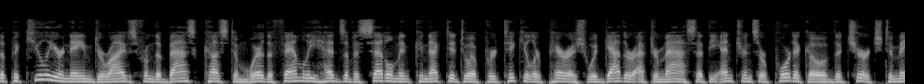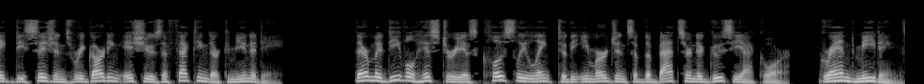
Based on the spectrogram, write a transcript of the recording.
The peculiar name derives from the Basque custom where the family heads of a settlement connected to a particular parish would gather after Mass at the entrance or portico of the church to make decisions regarding issues affecting their community. Their medieval history is closely linked to the emergence of the Batzar Nagusiak or grand meetings,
